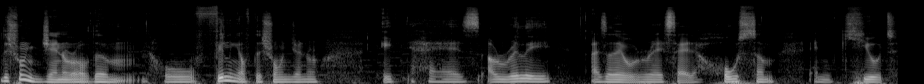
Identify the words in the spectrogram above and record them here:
the show in general the whole feeling of the show in general it has a really, as I already said, wholesome and cute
